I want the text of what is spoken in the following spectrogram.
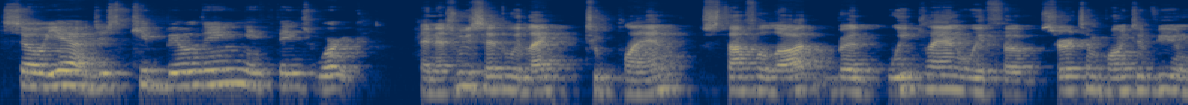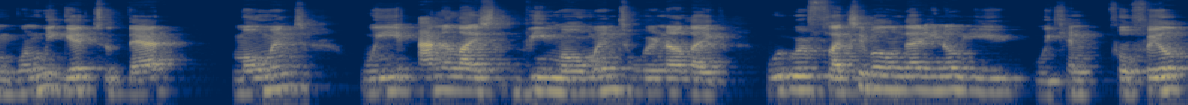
So yeah, just keep building if things work. And as we said, we like to plan stuff a lot, but we plan with a certain point of view. And when we get to that moment, we analyze the moment. We're not like we're flexible on that. You know, you we can fulfill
